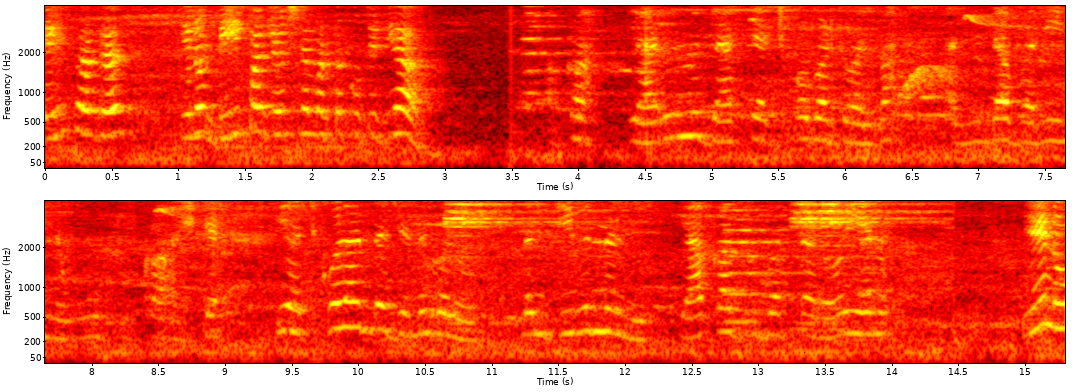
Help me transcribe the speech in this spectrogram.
ಏನ್ ಸಾಗರ್? ಏನೋ ಡೀಪ್ ಆಗಿ ಯೋಚನೆ ಮಾಡ್ತಾ ಕೂತಿದ್ಯಾ? ಅಕ್ಕ ಯಾರನ್ನು ಜಾಸ್ತಿ ಹಚ್ಕೋಬಾರ್ದು ಅಲ್ವಾ? ಅದರಿಂದ ಬರೀ ನೋವು ದುಃಖ ಅಷ್ಟೇ. ಈ ಹಚ್ಕೊಳ್ಳೋಂಥ ಜನಗಳು ನನ್ನ ಜೀವನದಲ್ಲಿ ಯಾಕಾದರೂ ಬರ್ತಾರೋ ಏನು. ಏನು?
